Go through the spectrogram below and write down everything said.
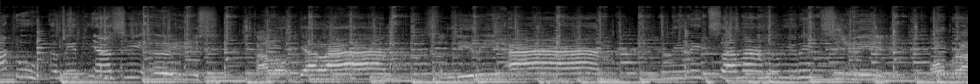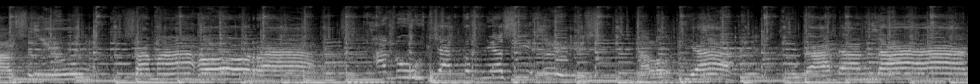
Aduh genitnya si Eis kalau jalan sendirian. Lirik sana lirik sini obral senyum sama orang aduh cakepnya si Eis kalau dia udah dandan.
